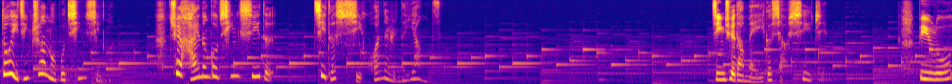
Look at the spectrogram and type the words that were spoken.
都已经这么不清醒了，却还能够清晰的记得喜欢的人的样子，精确到每一个小细节。比如，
